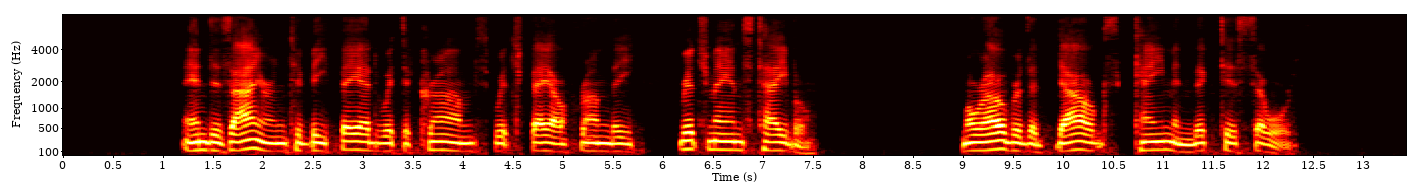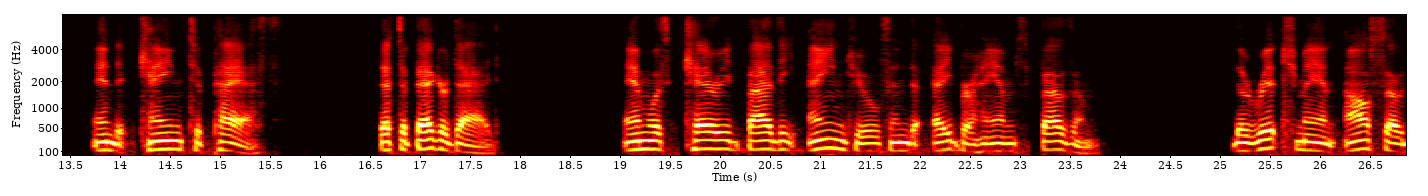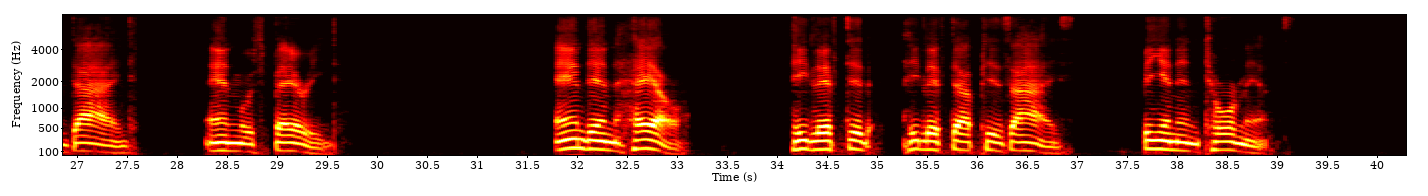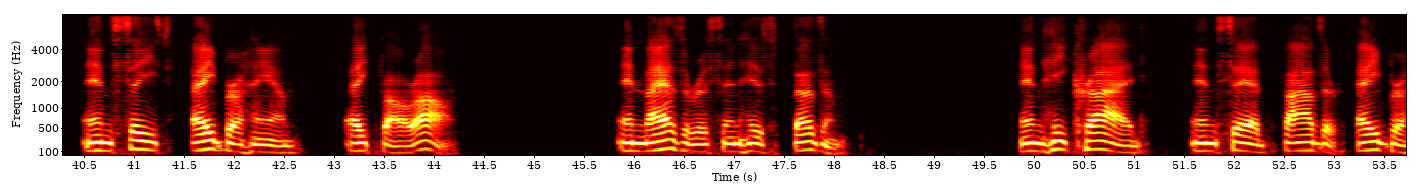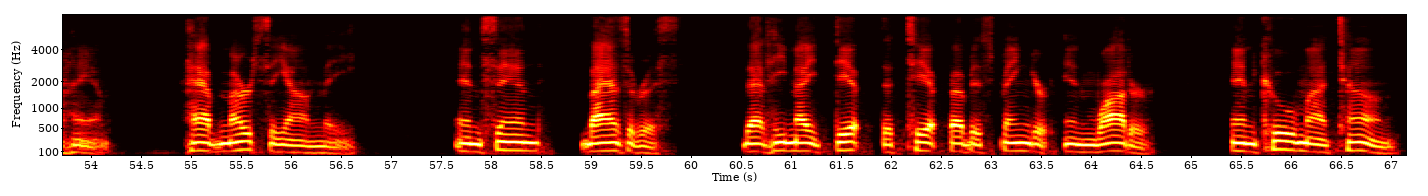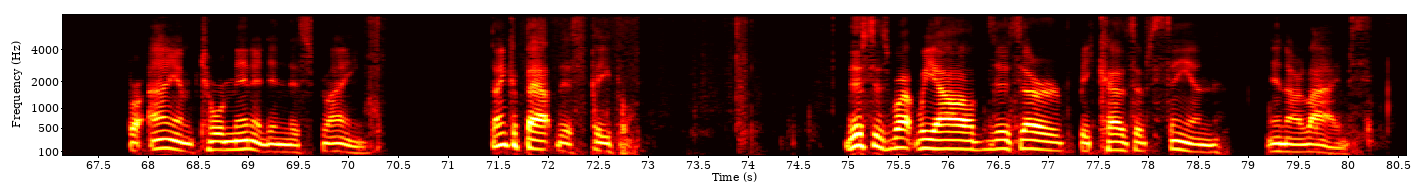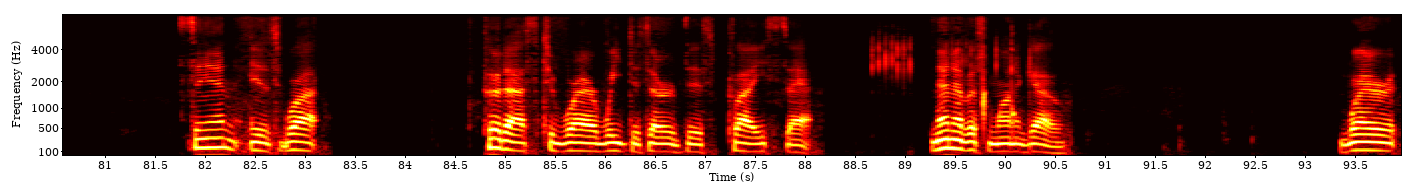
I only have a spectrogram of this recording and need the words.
and desiring to be fed with the crumbs which fell from the rich man's table. Moreover, the dogs came and licked his sores. And it came to pass that the beggar died and was carried by the angels into Abraham's bosom. The rich man also died and was buried. And in hell he lifted he lifted up his eyes, being in torments, and sees Abraham afar off, and Lazarus in his bosom. And he cried and said, Father Abraham, have mercy on me, and send Lazarus that he may dip the tip of his finger in water and cool my tongue, for I am tormented in this flame. Think about this, people. This is what we all deserve because of sin in our lives. Sin is what put us to where we deserve this place that none of us want to go. Where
